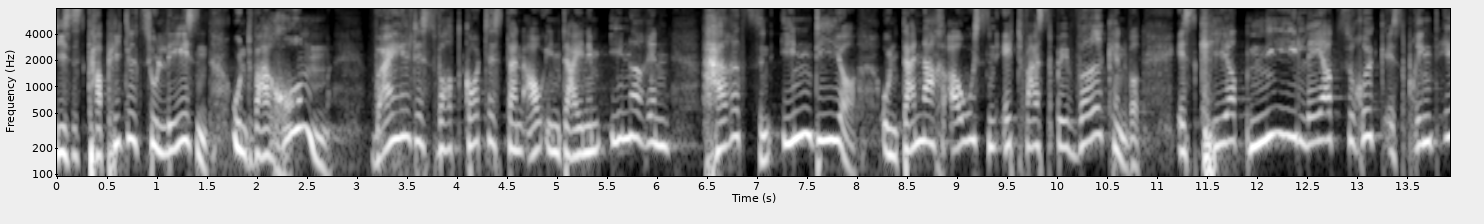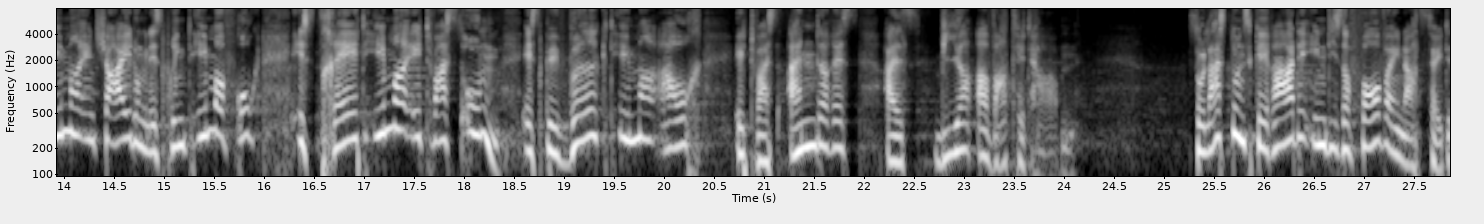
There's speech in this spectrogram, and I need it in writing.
dieses Kapitel zu lesen. Und warum? Weil das Wort Gottes dann auch in deinem inneren Herzen, in dir und dann nach außen etwas bewirken wird. Es kehrt nie leer zurück. Es bringt immer Entscheidungen. Es bringt immer Frucht. Es dreht immer etwas um. Es bewirkt immer auch etwas anderes, als wir erwartet haben. So lasst uns gerade in dieser Vorweihnachtszeit,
